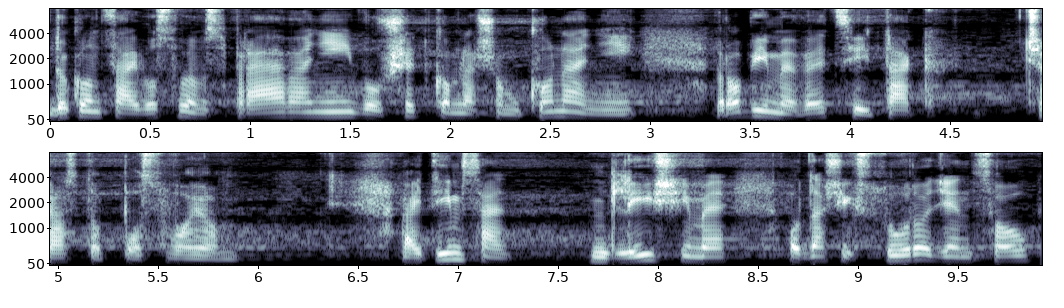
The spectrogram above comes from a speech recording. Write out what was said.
Dokonca aj vo svojom správaní, vo všetkom našom konaní robíme veci tak často po svojom. Aj tým sa líšime od našich súrodencov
